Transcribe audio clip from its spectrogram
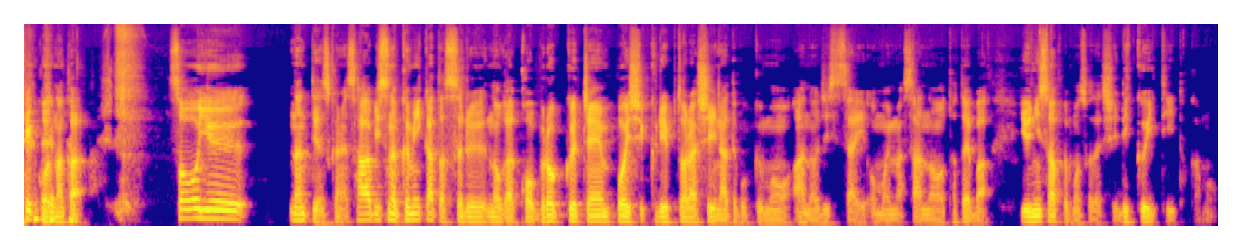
結構なんか、そういう、なんていうんですかね、サービスの組み方するのが、こう、ブロックチェーンっぽいし、クリプトらしいなって僕も、あの、実際思います。あの、例えば、ユニスワップもそうだし、リクイティとかも、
